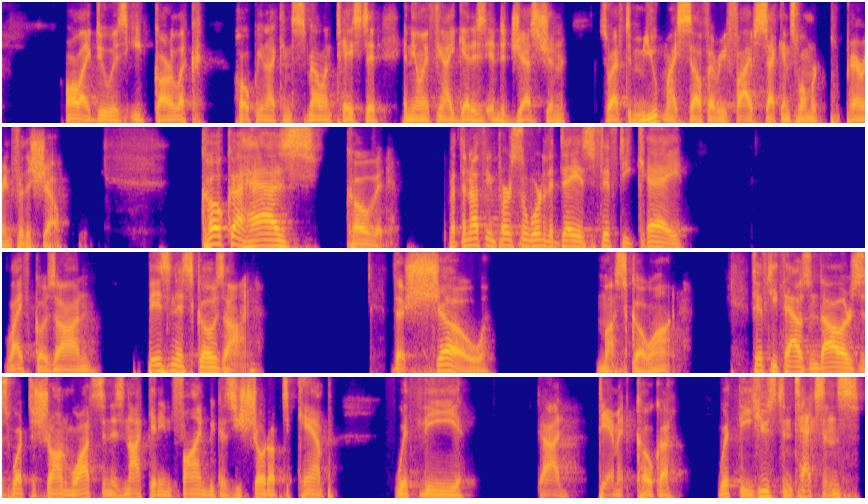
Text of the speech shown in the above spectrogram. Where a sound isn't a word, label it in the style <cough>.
All I do is eat garlic hoping I can smell and taste it. And the only thing I get is indigestion. So I have to mute myself every five seconds when we're preparing for the show. Coca has COVID, but the nothing personal word of the day is 50K. Life goes on, business goes on. The show must go on. $50,000 is what Deshaun Watson is not getting fined because he showed up to camp with the God damn it, Coca, with the Houston Texans.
